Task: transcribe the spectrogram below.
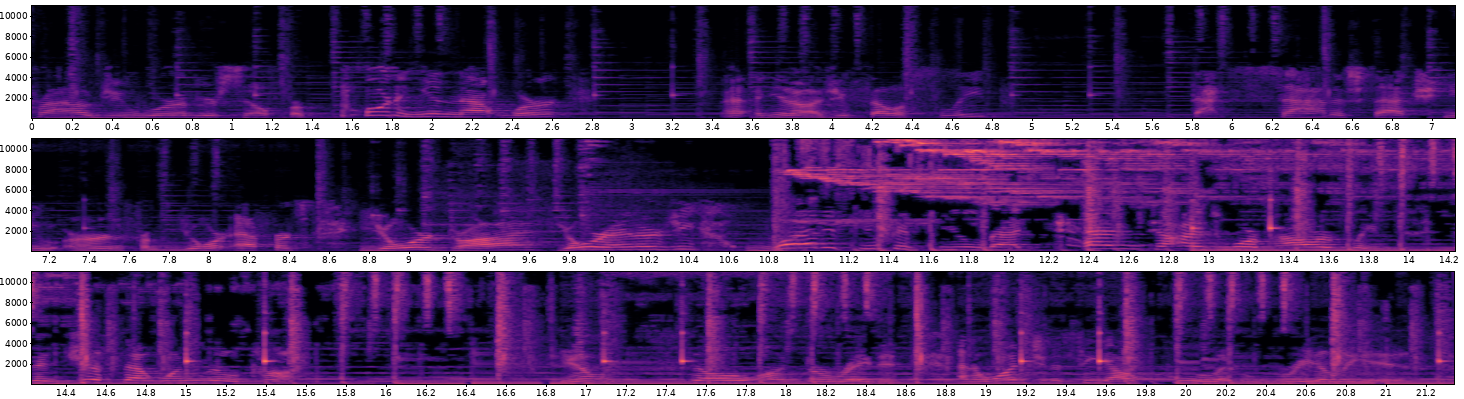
proud you were of yourself for putting in that work, you know, as you fell asleep? Satisfaction you earn from your efforts, your drive, your energy, what if you could feel that 10 times more powerfully than just that one little time? You know, it's so underrated, and I want you to see how cool it really is.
